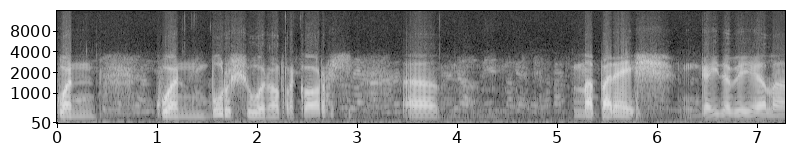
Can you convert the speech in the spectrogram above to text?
quan, quan burxo en els records, eh, m'apareix gairebé a la,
